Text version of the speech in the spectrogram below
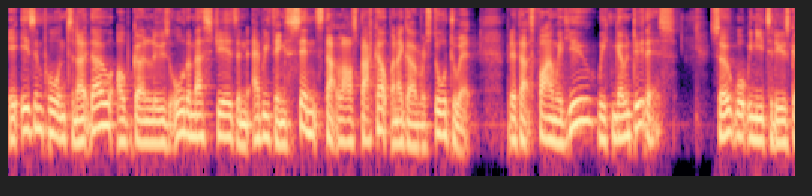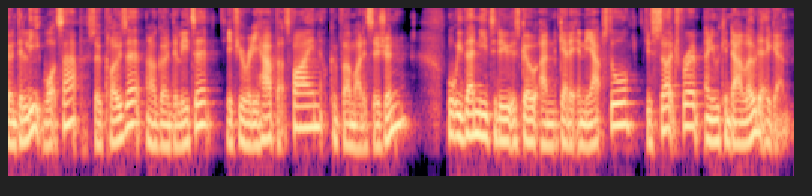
It is important to note though, I'll go and lose all the messages and everything since that last backup when I go and restore to it. But if that's fine with you, we can go and do this. So what we need to do is go and delete WhatsApp. So close it and I'll go and delete it. If you already have, that's fine. I'll confirm my decision. What we then need to do is go and get it in the App Store, just search for it, and you can download it again.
